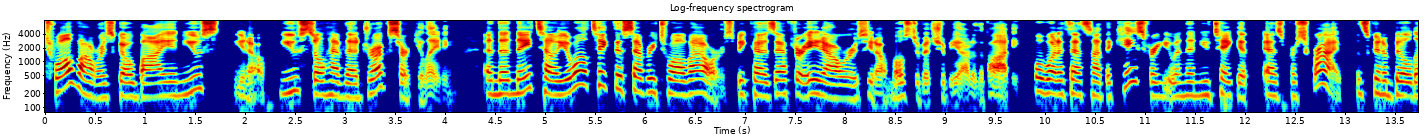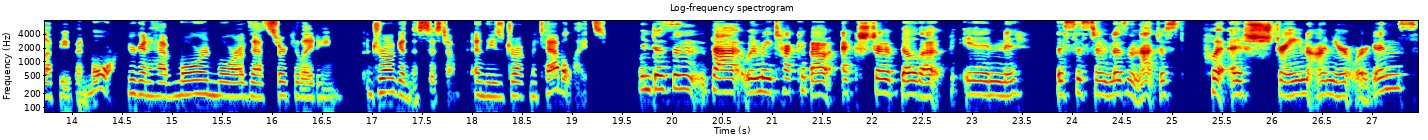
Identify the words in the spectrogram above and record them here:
12 hours go by and you, you know, you still have that drug circulating? And then they tell you, well, take this every 12 hours because after eight hours, you know, most of it should be out of the body. Well, what if that's not the case for you? And then you take it as prescribed? It's going to build up even more. You're going to have more and more of that circulating drug in the system and these drug metabolites. And doesn't that, when we talk about extra buildup in the system, doesn't that just put a strain on your organs?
